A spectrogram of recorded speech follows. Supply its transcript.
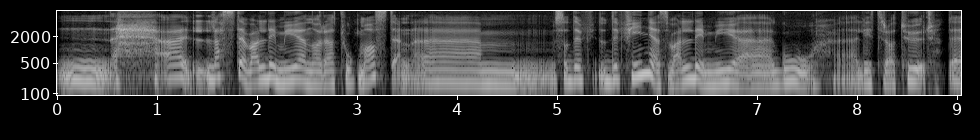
Mm, jeg leste veldig mye når jeg tok masteren, ehm, så det, det finnes veldig mye god eh, litteratur. Det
